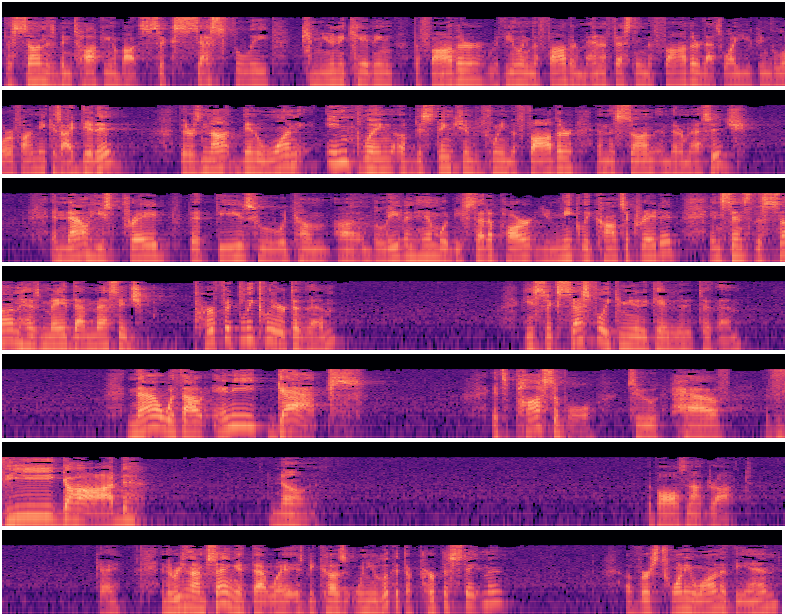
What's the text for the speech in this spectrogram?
the Son has been talking about successfully communicating the Father, revealing the Father, manifesting the Father. That's why you can glorify me, because I did it. There's not been one inkling of distinction between the Father and the Son and their message. And now he's prayed that these who would come uh, and believe in him would be set apart, uniquely consecrated. And since the Son has made that message perfectly clear to them, he successfully communicated it to them. Now, without any gaps, it's possible to have the God known. The ball's not dropped. Okay? And the reason I'm saying it that way is because when you look at the purpose statement of verse 21 at the end,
